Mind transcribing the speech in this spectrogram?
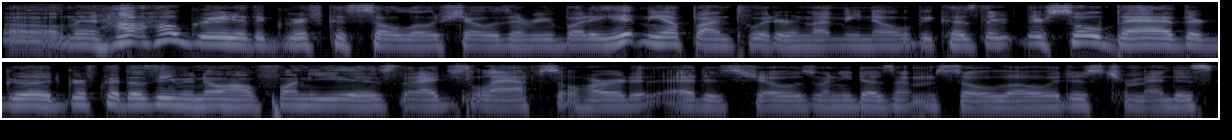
Oh man, how how great are the Grifka solo shows? Everybody, hit me up on Twitter and let me know because they're they're so bad they're good. Grifka doesn't even know how funny he is that I just laugh so hard at, at his shows when he does them solo. It's just tremendous.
